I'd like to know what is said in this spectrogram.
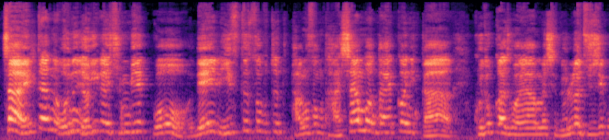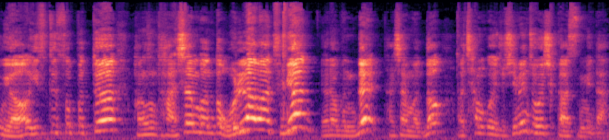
자, 일단 오늘 여기까지 준비했고 내일 이스트 소프트 방송 다시 한 번 더 할 거니까 구독과 좋아요 한 번씩 눌러주시고요. 이스트 소프트 방송 다시 한 번 더 올라와 주면 여러분들 다시 한 번 더 참고해 주시면 좋으실 것 같습니다.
